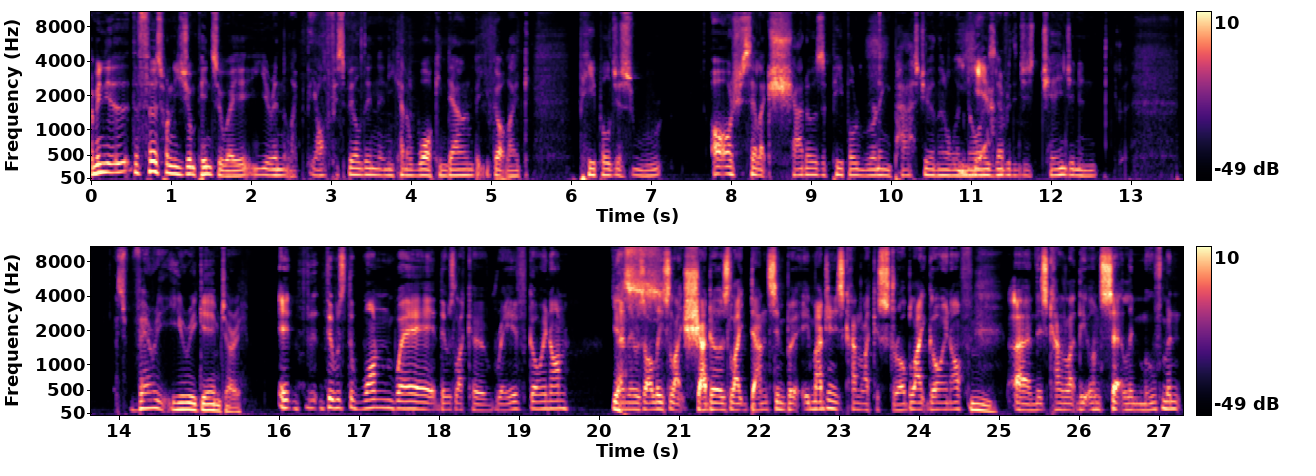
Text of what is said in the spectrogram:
I mean, the- first one you jump into where you're in like the office building and you're kind of walking down, but you've got like people just, or I should say, like shadows of people running past you, and then all the noise Yeah. and everything just changing, and it's very eerie game, Jerry. it th- there was the one where there was like a rave going on. Yes, and there was all these like shadows like dancing but imagine it's kind of like a strobe light going off Hmm. and there's kind of like the unsettling movement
